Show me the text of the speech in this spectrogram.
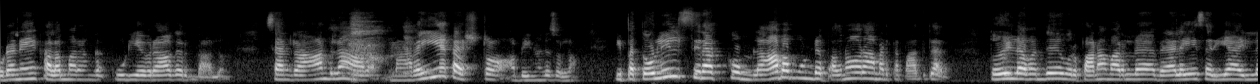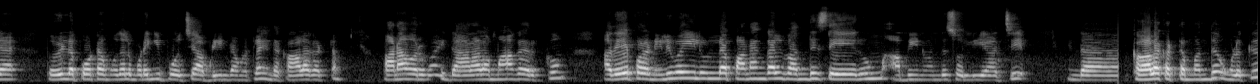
உடனே களமறங்க கூடியவராக இருந்தாலும் சென்ற ஆண்டுலாம் நிறைய கஷ்டம் அப்படின்னு வந்து சொல்லலாம். இப்போ தொழில் சிறக்கும் லாபம் உண்டு. பதினோராம் இடத்தை பார்த்துட்டாரு. தொழிலில் வந்து ஒரு பணம் வரல வேலையே சரியாக இல்லை தொழிலில் போட்ட முதல் முடங்கி போச்சு அப்படின்றவங்களுக்குலாம் இந்த காலகட்டம் பண வருவாய் தாராளமாக இருக்கும். அதே போல் நிலுவையில் உள்ள பணங்கள் வந்து சேரும் அப்படின்னு வந்து சொல்லியாச்சு. இந்த காலகட்டம் வந்து உங்களுக்கு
